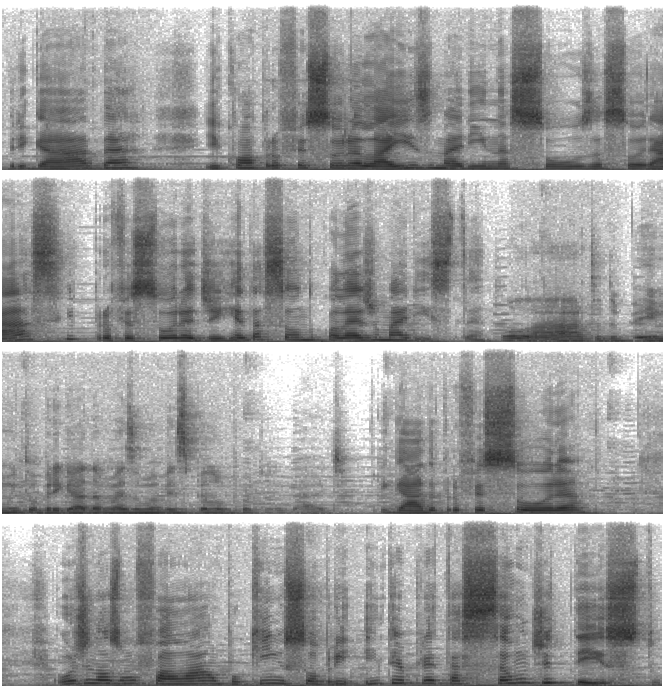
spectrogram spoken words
Obrigada. E com a professora Laís Marina Souza Sorace, professora de redação do Colégio Marista. Olá, tudo bem? Muito obrigada mais uma vez pela oportunidade. Obrigada, professora. Hoje nós vamos falar um pouquinho sobre interpretação de texto.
